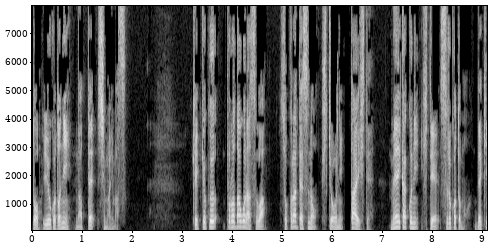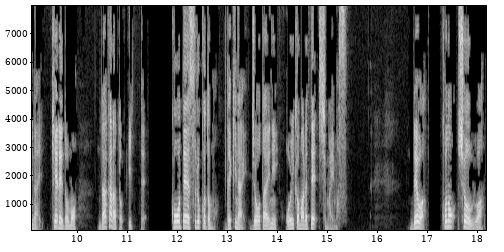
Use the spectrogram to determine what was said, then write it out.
ということになってしまいます。結局、プロタゴラスはソクラテスの主張に対して明確に否定することもできないけれども、だからといって肯定することもできない状態に追い込まれてしまいます。では、この勝負は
